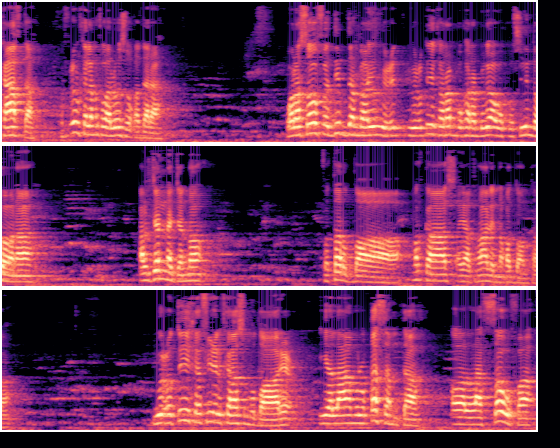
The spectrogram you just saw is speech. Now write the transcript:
Kaafta. Mafcuul kale marka waa loo soo qadaraa. Wala walasawfa dib dambe ayuu yucdiika rabbuka rabbiga uu ku siin doonaa aljanna janno. Fatardaa markaas ayaad raali noqon doontaa yucطiika ficilkaas mudaaric iyo laamulqasamta oo la sawfa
